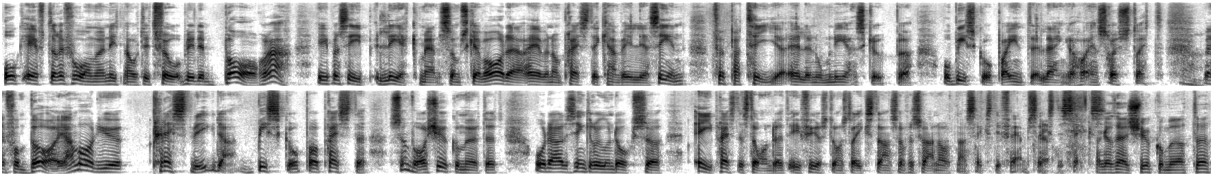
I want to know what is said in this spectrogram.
och efter reformen 1982 blir det bara i princip lekmän som ska vara där även om präster kan väljas in för partier eller nomineringsgrupper och biskopar inte längre har ens rösträtt. Mm. Men från början var det ju prästvigda biskopar och präster som var kyrkomötet och det hade sin grund också i prästeståndet i fyrståndsriksdagen som försvann 1865-66. Ja. Man kan säga att kyrkomötet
